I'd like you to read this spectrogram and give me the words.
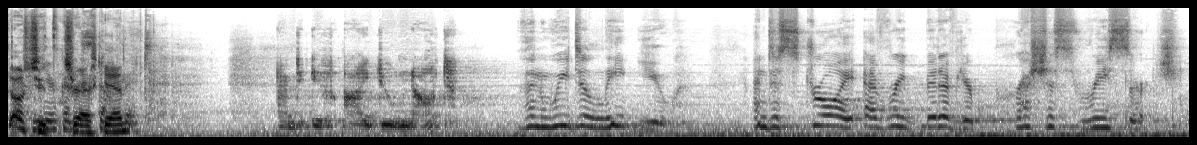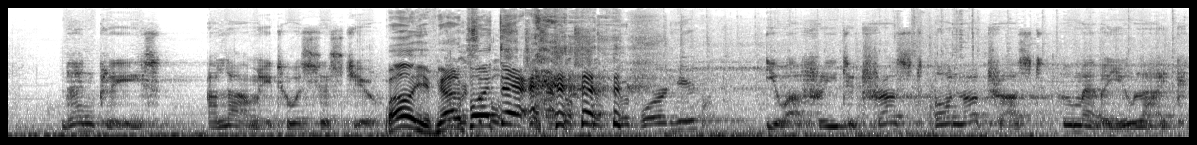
Don't shoot You're the trash can. it. And if I do not, Then we delete you and destroy every bit of your precious research. then please allow me to assist you. Well, you've got a point there. just trust your good word here? You are free to trust or not trust whomever you like.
